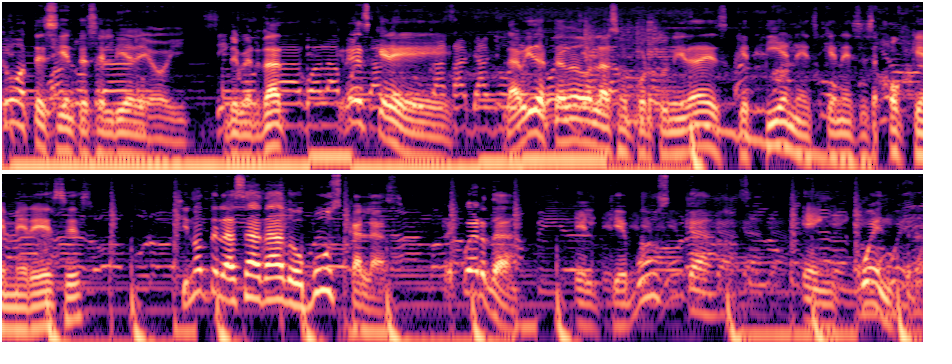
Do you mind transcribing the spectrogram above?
¿Cómo te sientes el día de hoy? ¿De verdad crees que la vida te ha dado las oportunidades que tienes, que necesitas o que mereces? Si no te las ha dado, búscalas. Recuerda, el que busca, encuentra.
